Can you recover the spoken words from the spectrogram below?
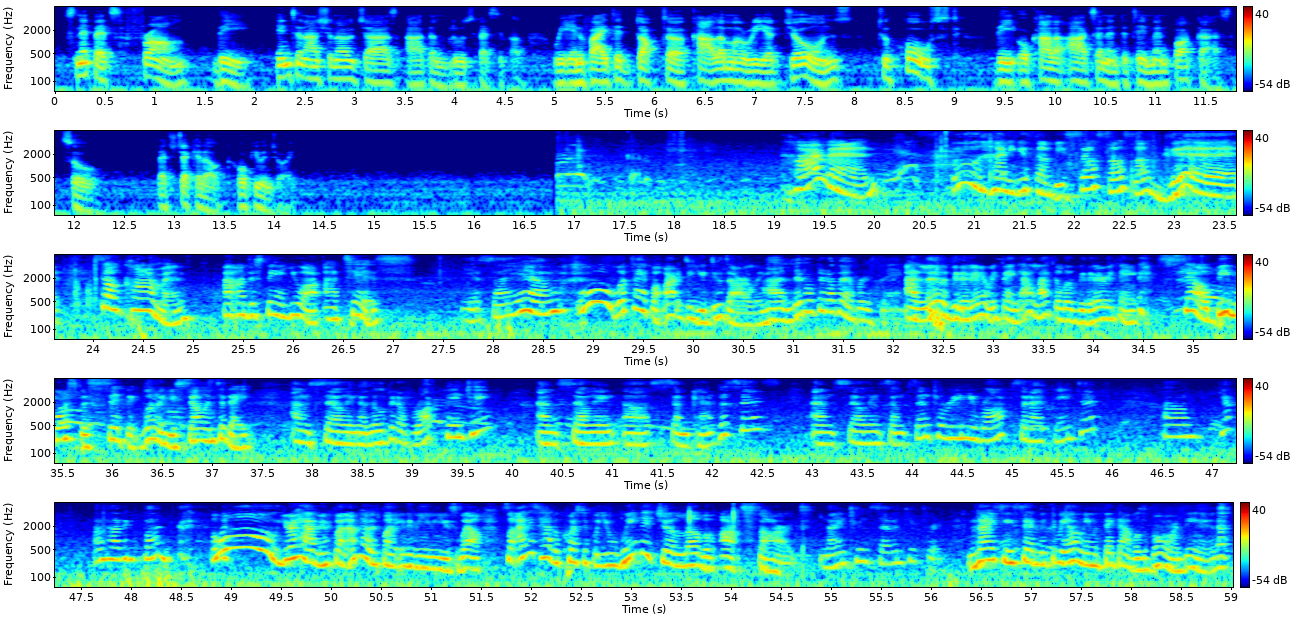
Snippets from the International Jazz Art and Blues Festival. We invited Dr. Carla Maria Jones to host the Ocala Arts and Entertainment podcast. So let's check it out. Hope you enjoy. Carmen. Yes. Ooh, honey, this is gonna be so, so, so good. So, Carmen, I understand you are artist. Yes, I am. Ooh, what type of art do you do, darling? A little bit of everything. A little bit of everything. I like a little bit of everything. So, be more specific. What are you selling today? I'm selling a little bit of rock painting. I'm selling uh, some canvases. I'm selling some Santorini rocks that I painted. Um, yeah, I'm having fun. Ooh, you're having fun. I'm having fun interviewing you as well. So I just have a question for you. When did your love of art start? 1973. 1973. I don't even think I was born then.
